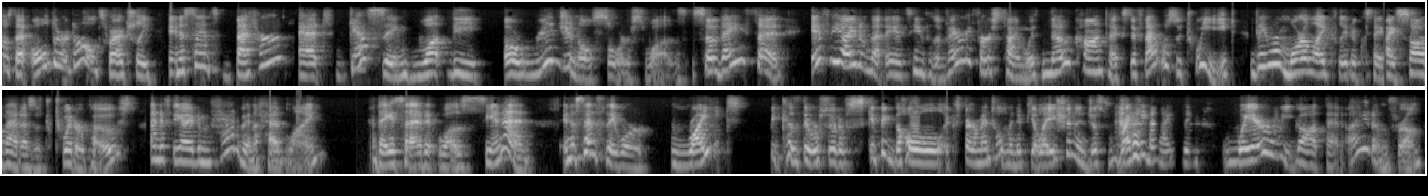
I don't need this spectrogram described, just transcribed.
was that older adults were actually, in a sense, better at guessing what the original source was. So they said if the item that they had seen for the very first time with no context, if that was a tweet, they were more likely to say, I saw that as a Twitter post. And if the item had been a headline, they said it was CNN. In a sense, they were right because they were sort of skipping the whole experimental manipulation and just recognizing where we got that item from.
